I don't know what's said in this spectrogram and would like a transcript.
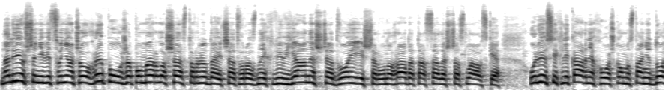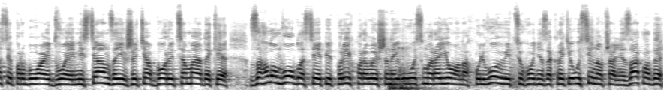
На Львівщині від свинячого грипу уже померло шестеро людей. Четверо з них львів'яни, ще двоє із Червонограда та селища Славське. У львівських лікарнях у важкому стані досі перебувають двоє містян. За їх життя борються медики. Загалом в області епідпоріг перевищений у восьми районах. У Львові від сьогодні закриті усі навчальні заклади.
